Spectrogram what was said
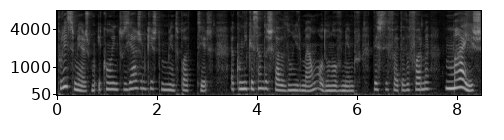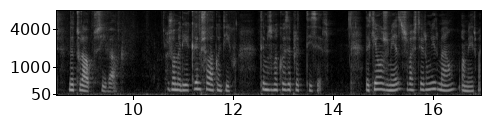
Por isso mesmo, e com o entusiasmo que este momento pode ter, a comunicação da chegada de um irmão ou de um novo membro deve ser feita da forma mais natural possível. João Maria, queremos falar contigo. Temos uma coisa para te dizer. Daqui a uns meses vais ter um irmão ou uma irmã.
